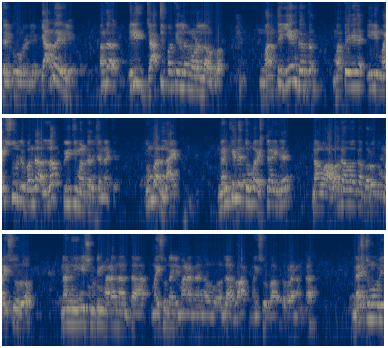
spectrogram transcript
ತೆಲುಗು ಅವ್ರು ಇರ್ಲಿ ಯಾರನ್ನ ಇರ್ಲಿ? ಅಂತ ಇಲ್ಲಿ ಜಾತಿ ಪತಿ ಎಲ್ಲ ನೋಡಲ್ಲ ಅವರು. ಮತ್ತೆ ಏನ್ ಗೊತ್ತ, ಮತ್ತೆ ಇಲ್ಲಿ ಮೈಸೂರಿಗೆ ಬಂದ ಎಲ್ಲ ಪ್ರೀತಿ ಮಾಡ್ತಾರೆ ಜನಕ್ಕೆ. ತುಂಬಾ ಲೈಕ್ ನನ್ಗೇನೆ ತುಂಬಾ ಇಷ್ಟ ಇದೆ. ನಾವು ಅವಾಗವಾಗ ಅವಾಗ ಬರೋದು ಮೈಸೂರು. ನಾನು ಇಲ್ಲಿ ಶೂಟಿಂಗ್ ಮಾಡೋಣ ಅಂತ, ಮೈಸೂರಿನಲ್ಲಿ ಮಾಡೋಣ, ನಾವು ಎಲ್ಲ ರಾಕ್ ಮೈಸೂರು ರಾಕ್ ತಗೊಳ್ಳೋಣ ಅಂತ. ನೆಕ್ಸ್ಟ್ ಮೂವಿ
